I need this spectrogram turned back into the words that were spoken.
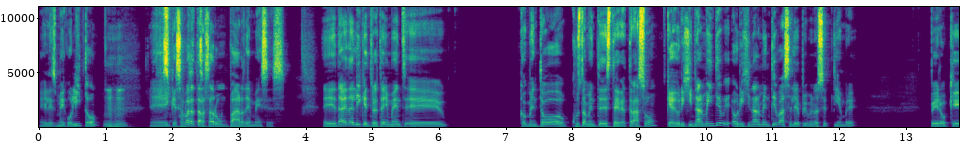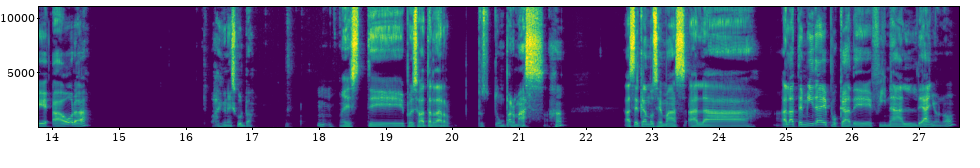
el esmegolito, eh, que se va a retrasar un par de meses. Daedalic Entertainment comentó justamente de este retraso, que originalmente, originalmente iba a salir el primero de septiembre, pero que ahora... Ay, una disculpa. Este, pues va a tardar pues, un par más. Acercándose más a la, a la temida época de final de año, ¿no?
